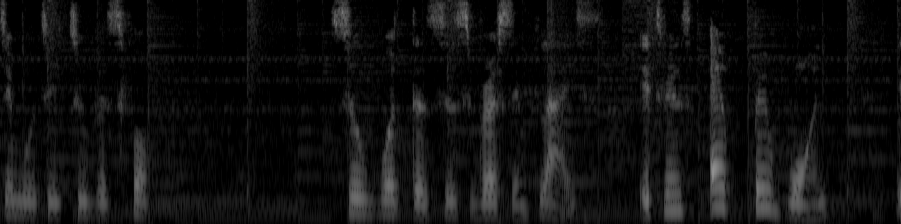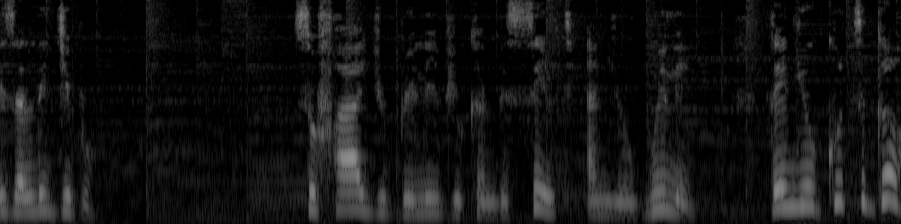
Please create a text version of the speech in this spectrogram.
Timothy 2, verse 4. So, what does this verse imply? It means everyone is eligible so far you believe you can be saved and you're willing, then you're good to go.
